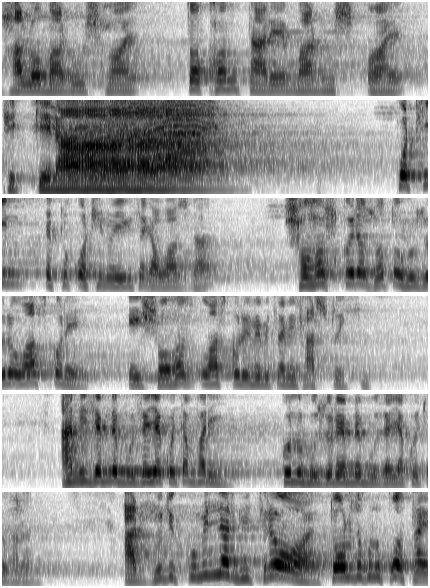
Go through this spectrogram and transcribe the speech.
ভালো মানুষ হয়, তখন তারে মানুষ কয় ঠিক কিনা কঠিন, একটু কঠিন হয়ে গেছে আওয়াজটা সহজ করে যত হুজুরে ওয়াজ করে, এই সহজ ওয়াজ করিনের ভিতরে আমি ফার্স্ট হয়েছি আমি যেমনে বুঝাইয়া কইতাম পারি, কোনো হুজুরে এমনি বুঝাইয়া কইতে পারে না। আর যদি কুমিল্লার ভিতরে হয়, তাহলে তো কোনো কথাই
